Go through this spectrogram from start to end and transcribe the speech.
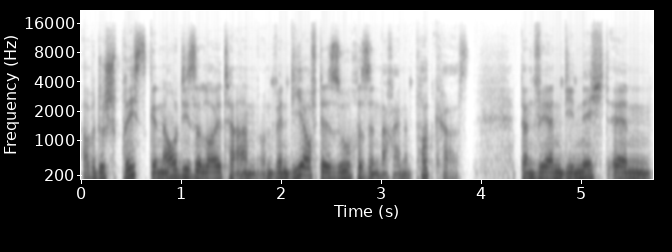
Aber du sprichst genau diese Leute an. Und wenn die auf der Suche sind nach einem Podcast, dann werden die nicht in,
